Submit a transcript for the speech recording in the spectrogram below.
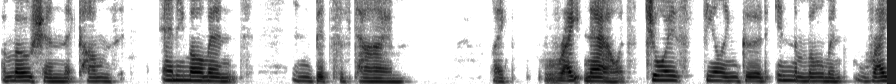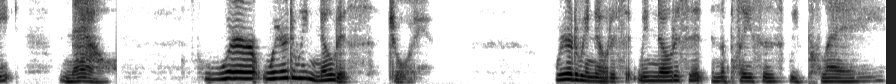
emotion that comes at any moment in bits of time. Like right now, it's joy is feeling good in the moment right now. Where where do we notice joy? Where do we notice it? We notice it in the places we play,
